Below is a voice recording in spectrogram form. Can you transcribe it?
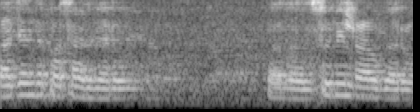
రాజేంద్ర ప్రసాద్ గారు తర్వాత సునీల్ రావు గారు.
